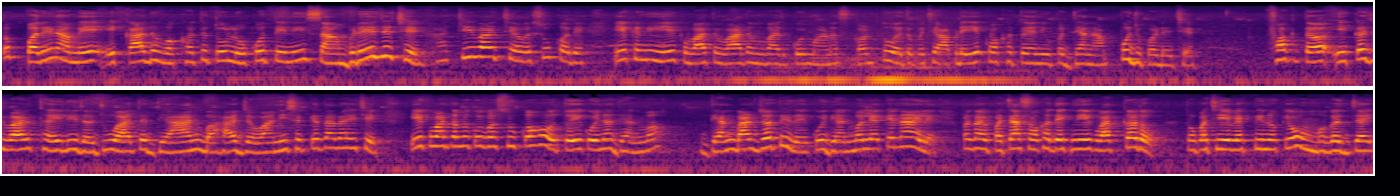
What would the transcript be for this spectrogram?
તો પરિણામે એકાદ વખત તો લોકો તેની સાંભળે જ છે. સાચી વાત છે. હવે શું કરે? એકની એક વાત વારંવાર કોઈ માણસ કરતું હોય, તો પછી આપણે એક વખત તો એની ઉપર ધ્યાન આપવું જ પડે છે. ફક્ત એક જ વાર થયેલી રજૂઆત ધ્યાન બહાર જવાની શક્યતા રહે છે. એકવાર તમે કોઈ વસ્તુ કહો તો એ કોઈના ધ્યાનમાં, ધ્યાન બહાર જતી રહે, કોઈ ધ્યાનમાં લે કે ના લે. પણ તમે પચાસ વખત એકની એક વાત કરો તો પછી એ વ્યક્તિનો કેવો મગજ જાય,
